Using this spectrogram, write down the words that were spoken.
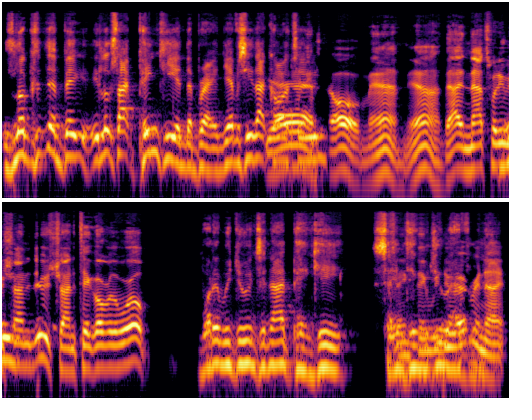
Look at the big. It looks like Pinky in the brain. You ever see that Yes. cartoon? Oh man, yeah. That and that's what he was We- trying to do. He's trying to take over the world. What are we doing tonight, Pinky? Same, Same thing, thing we do every night.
